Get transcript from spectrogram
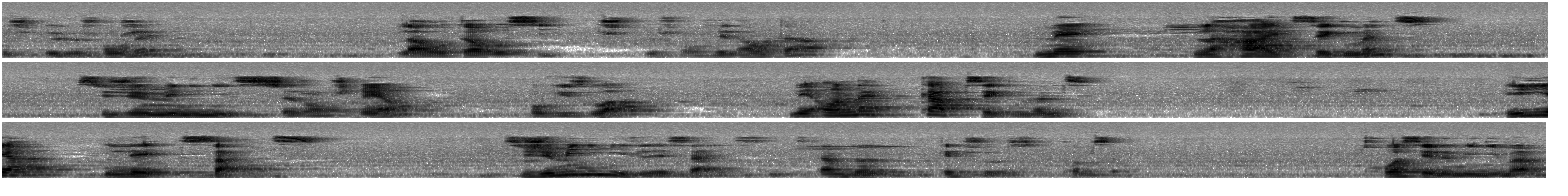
Je peux le changer. La hauteur aussi, je peux changer la hauteur. Mais le height segments, si je minimise, ça ne change rien, provisoire. Mais on a cap segment. Et il y a les size. Je minimise les size, ça me donne quelque chose comme ça. 3 c'est le minimum.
